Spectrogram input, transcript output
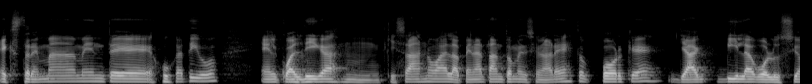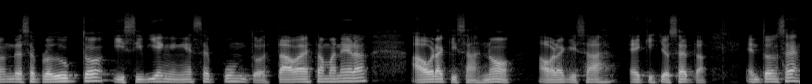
extremadamente juzgativo en el cual digas, mm, quizás no vale la pena tanto mencionar esto porque ya vi la evolución de ese producto y si bien en ese punto estaba de esta manera, ahora quizás no, ahora quizás X, Y, Z. Entonces,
